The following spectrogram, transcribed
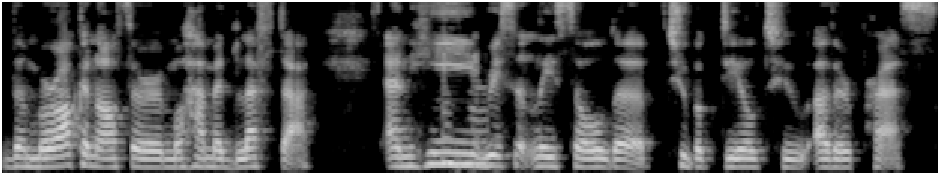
the Moroccan author Mohamed Leftah. And he mm-hmm. recently sold a two book deal to Other Press.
